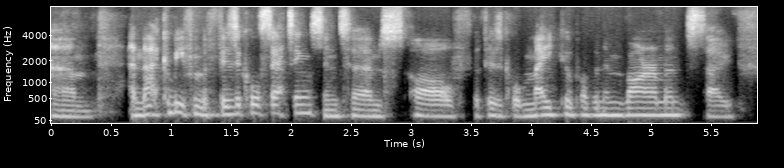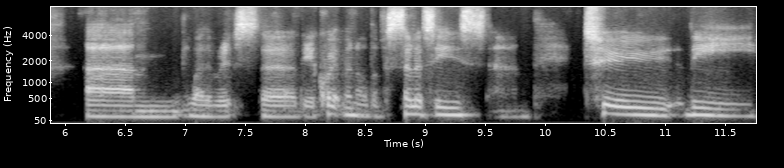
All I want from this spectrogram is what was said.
Um, and that could be from the physical settings in terms of the physical makeup of an environment. So, um, whether it's the, the equipment or the facilities, um, to the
